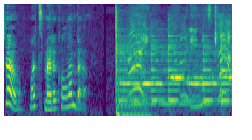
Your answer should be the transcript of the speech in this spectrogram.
So, what's medical limbo? Hi, my name is Kat.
